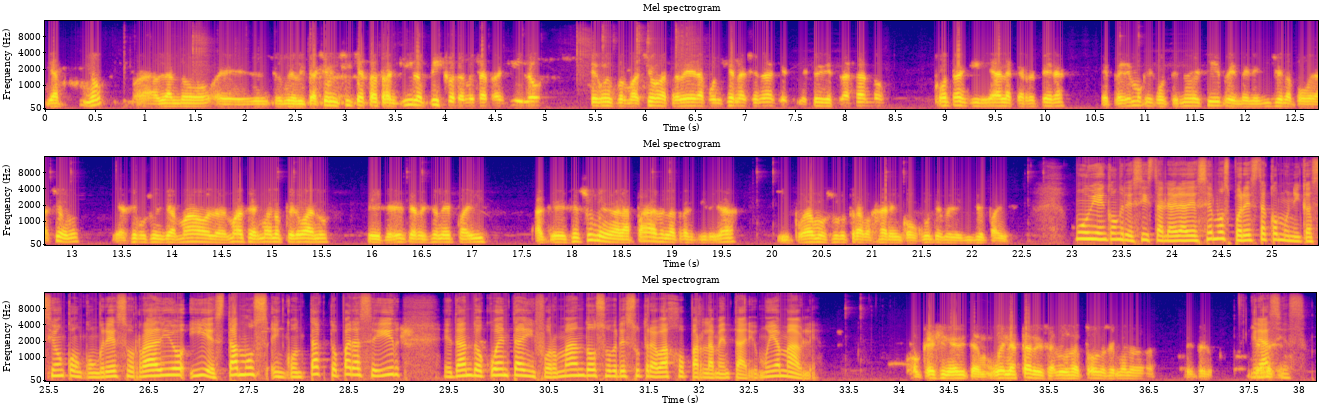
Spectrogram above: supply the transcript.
ya, ¿no? Hablando de mi ubicación, Chincha está tranquilo, Pisco también está tranquilo, tengo información a través de la Policía Nacional que me estoy desplazando con tranquilidad en la carretera, esperemos que continúe así en beneficio de la población, ¿no? Y hacemos un llamado a los demás hermanos peruanos de diferentes regiones del país a que se sumen a la paz, a la tranquilidad y podamos trabajar en conjunto en beneficio del país. Muy bien, congresista, le agradecemos por esta comunicación con Congreso Radio y estamos en contacto para seguir eh, dando cuenta e informando sobre su trabajo parlamentario. Muy amable. Ok, señorita. Buenas tardes. Saludos a todos los hermanos de Perú. Gracias.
